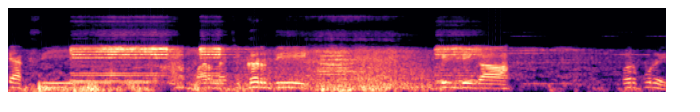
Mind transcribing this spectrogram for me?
टॅक्सी मरणाची गर्दी बिल्डिंगा भरपूर आहे.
